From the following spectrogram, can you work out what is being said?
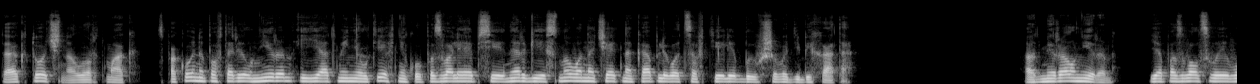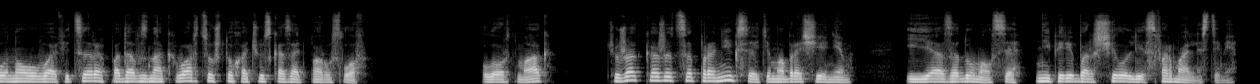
«Так точно, лорд Мак. Спокойно повторил Нирен, и я отменил технику, позволяя пси-энергии снова начать накапливаться в теле бывшего дебихата. «Адмирал Нирен, я позвал своего нового офицера, подав знак Кварцу, что хочу сказать пару слов. Лорд Мак, чужак, кажется, проникся этим обращением, и я задумался, не переборщил ли с формальностями.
